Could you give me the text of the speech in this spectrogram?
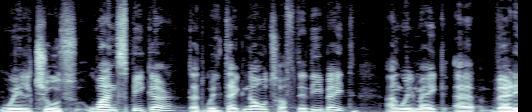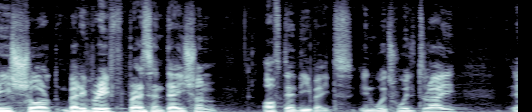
will choose one speaker that will take notes of the debate and will make a very short, very brief presentation of the debates in which we'll try uh,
